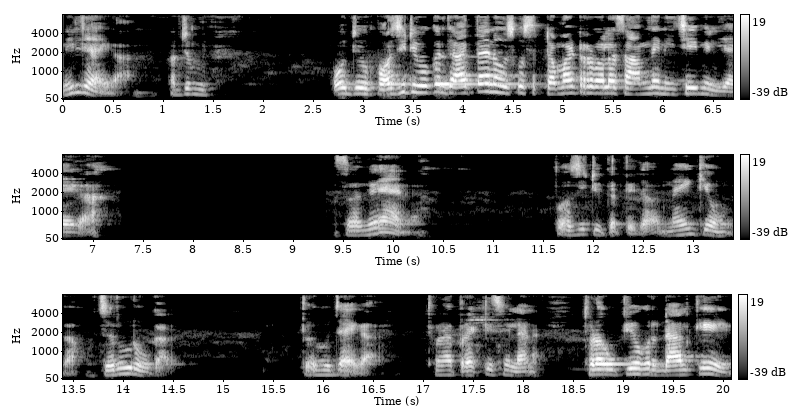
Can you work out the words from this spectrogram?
मिल जाएगा। और जो वो जो पॉजिटिव होकर जाता है ना, उसको टमाटर वाला सामने नीचे ही मिल जाएगा। समझ में आया ना? पॉजिटिव करते जाओ। नहीं क्यों होगा? ज़रूर होगा। तो हो जाएगा। थोड़ा प्रैक्टिस में लाना। थोड़ा उपयोग डाल के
